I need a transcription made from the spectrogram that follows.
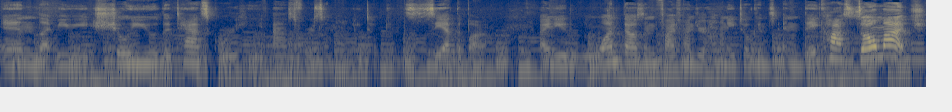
and let me show you the task where he asked for some honey tokens. See at the bottom, I need 1,500 honey tokens, and they cost so much.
